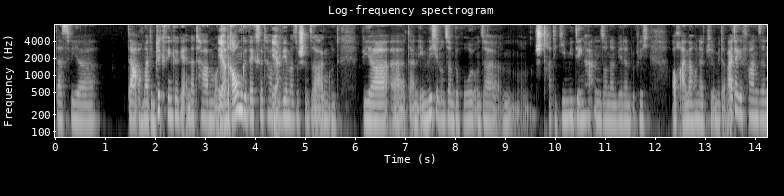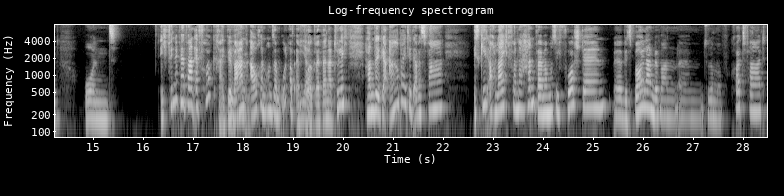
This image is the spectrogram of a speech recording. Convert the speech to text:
dass wir da auch mal den Blickwinkel geändert haben und ja. den Raum gewechselt haben, ja. wie wir immer so schön sagen. Und wir äh, dann eben nicht in unserem Büro unser ähm, Strategie-Meeting hatten, sondern wir dann wirklich auch einmal 100 Kilometer weitergefahren sind. Und ich finde, wir waren erfolgreich. Wir, wir waren auch in unserem Urlaub erfolgreich, ja. weil natürlich haben wir gearbeitet, aber es war, es geht auch leicht von der Hand, weil man muss sich vorstellen, äh, wir spoilern, wir waren ähm, zusammen auf Kreuzfahrt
